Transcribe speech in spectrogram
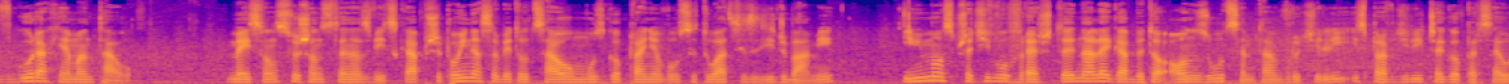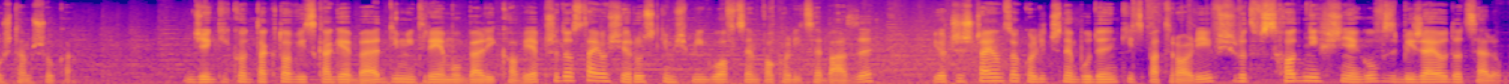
w górach Yamantau. Mason, słysząc te nazwiska, przypomina sobie tą całą mózgopraniową sytuację z liczbami i mimo sprzeciwów reszty nalega, by to on z Łucem tam wrócili i sprawdzili, czego Perseusz tam szuka. Dzięki kontaktowi z KGB Dimitriemu Belikowie przedostają się ruskim śmigłowcem w okolice bazy i oczyszczając okoliczne budynki z patroli, wśród wschodnich śniegów zbliżają do celu.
